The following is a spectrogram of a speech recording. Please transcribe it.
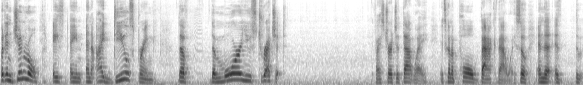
But in general, a, a, an ideal spring, the, the more you stretch it, if I stretch it that way, it's going to pull back that way. So, and the, the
